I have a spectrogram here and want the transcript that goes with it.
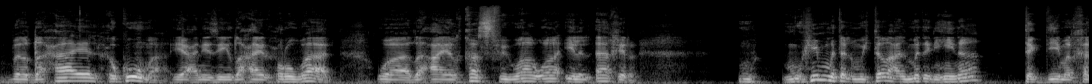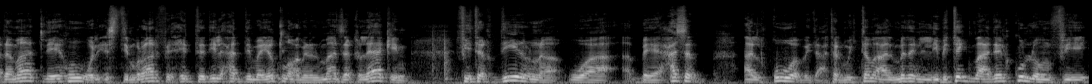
بضحايا الحكومة يعني زي ضحايا الحروبات وضحايا القصف و إلى الآخر. مهمة المجتمع المدني هنا تقديم الخدمات لهم والاستمرار في الحتة دي لحد ما يطلعوا من المأزق. لكن في تقديرنا وبحسب القوة بتاعت المجتمع المدني اللي بتجمع ديل كلهم في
